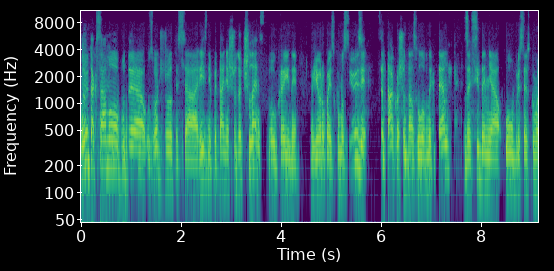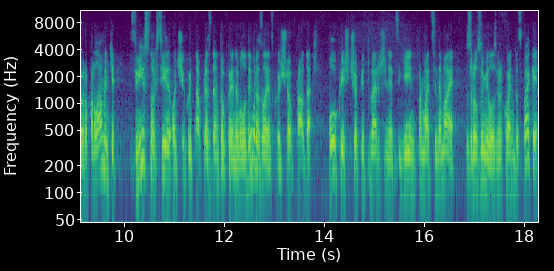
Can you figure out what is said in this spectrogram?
Ну і так само буде узгоджуватися різні питання щодо членства України в Європейському Союзі. Це також одна з головних тем засідання у Брюссельському європарламенті. Звісно, всі очікують на президента України Володимира Зеленського. Що правда, поки що підтвердження цієї інформації немає. Зрозуміло з міркувань безпеки,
